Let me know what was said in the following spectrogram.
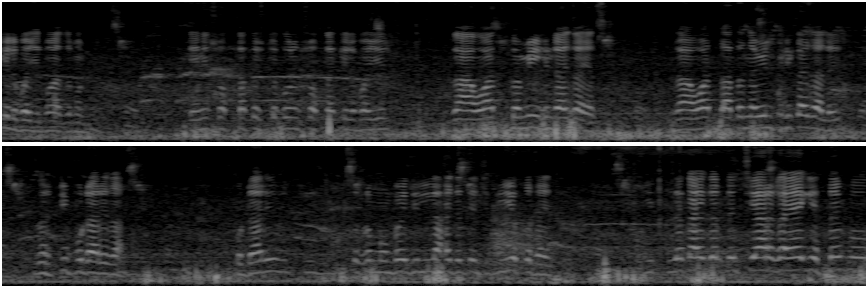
केलं पाहिजे माझं म्हणणं त्यांनी स्वतः कष्ट करून स्वतः केलं पाहिजे. गावात कमी हिंडाय जायचं. गावात आता नवीन पिढी काय झालंय? घरटी पुढारी झालं. पुढारी सगळं मुंबई दिल्लीला आहे तर त्यांची ती एकच आहे. इथलं काय करतं चार गाया घेतं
